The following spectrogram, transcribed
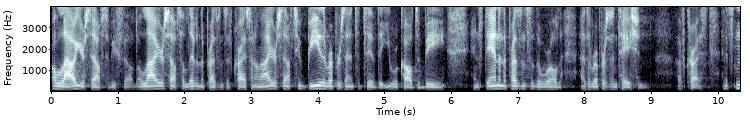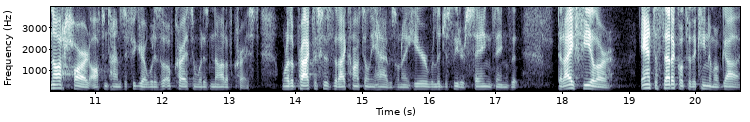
allow yourself to be filled, allow yourself to live in the presence of Christ, and allow yourself to be the representative that you were called to be and stand in the presence of the world as a representation of Christ. And it's not hard, oftentimes, to figure out what is of Christ and what is not of Christ. One of the practices that I constantly have is when I hear religious leaders saying things that, that I feel are antithetical to the kingdom of God.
